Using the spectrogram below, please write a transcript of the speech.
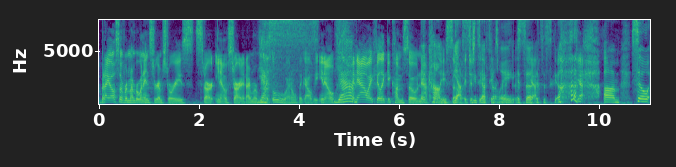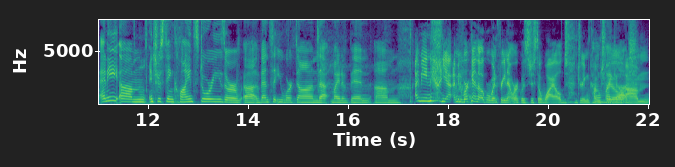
but I also remember when Instagram stories start, you know, started. I remember Yes. like, oh, I don't think I'll be, you know. Yeah. And now I feel like it comes so it naturally. comes. So yes, it just it definitely. it's a yeah. it's a skill. yeah. um, so any um, interesting client stories or uh, events that you worked on that might have been um, I mean, yeah. I mean, working on the Oprah Winfrey Network was just a wild dream come Oh true. Um,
